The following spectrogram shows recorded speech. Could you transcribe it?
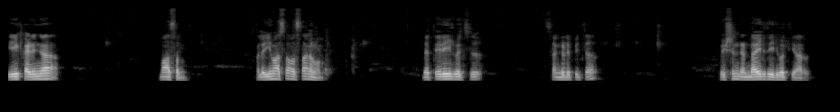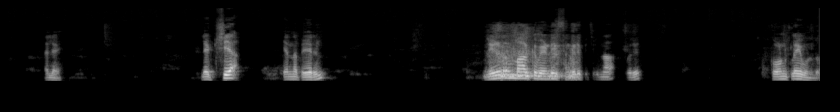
ഈ കഴിഞ്ഞ മാസം അല്ല ഈ മാസം അവസാനമാണ്. ബത്തേരിയിൽ വെച്ച് സംഘടിപ്പിച്ച വിഷൻ രണ്ടായിരത്തി ഇരുപത്തി ആറ് അല്ലേ? ലക്ഷ്യ എന്ന പേരിൽ ലീഡർമാർക്ക് വേണ്ടി സംഘടിപ്പിച്ചിരുന്ന ഒരു കോൺക്ലേവ് ഉണ്ട്.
